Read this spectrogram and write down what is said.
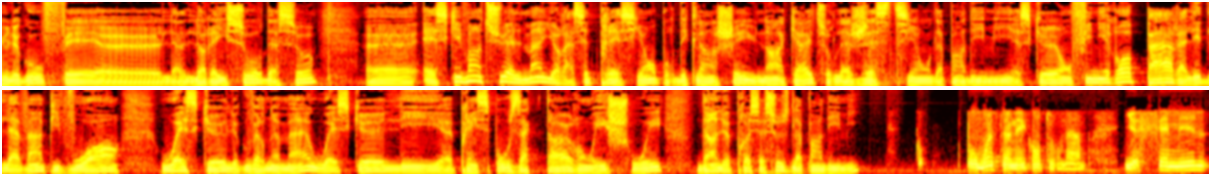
Legault fait euh, l'oreille sourde à ça. Euh, est-ce qu'éventuellement, il y aura assez de pression pour déclencher une enquête sur la gestion de la pandémie? Est-ce qu'on finira par aller de l'avant puis voir où est-ce que le gouvernement, où est-ce que les euh, principaux acteurs ont échoué dans le processus de la pandémie? Pour moi, c'est un incontournable. Il y a 5000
